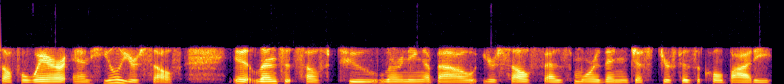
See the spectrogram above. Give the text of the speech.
self aware and heal yourself, it lends itself to learning about yourself as more than just your physical body.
